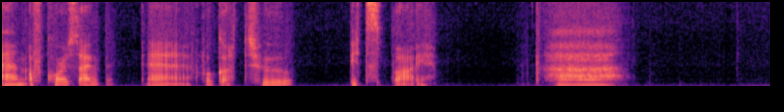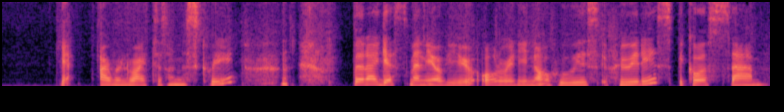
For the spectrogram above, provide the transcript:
and of course I uh, forgot who it's by. yeah, I will write it on the screen. but I guess many of you already know who is who it is because um,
